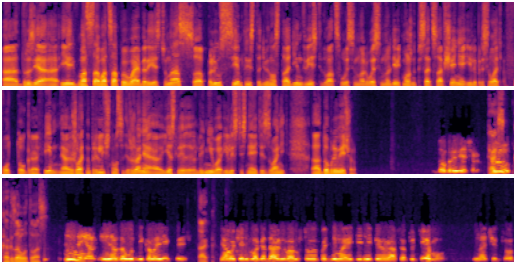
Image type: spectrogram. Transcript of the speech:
А, друзья, э, и WhatsApp, WhatsApp и Viber есть у нас. э, Плюс 7 391 228 08 09. Можно писать сообщения или присылать фотографии, э, желательно приличного содержания, э, если лениво или стесняетесь звонить. А, Добрый вечер. Добрый вечер. Как, как зовут вас? Меня, меня зовут Николай Викторович. Так. Я очень благодарен вам, что вы поднимаете не первый раз эту тему. Значит, вот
